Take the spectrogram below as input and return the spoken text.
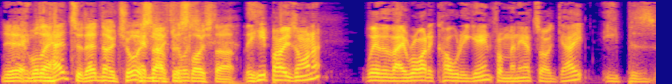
Yeah, And well, they had to. They had no choice had no after a slow start. The hippo's on it. Whether they ride it cold again from an outside gate, he pos-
